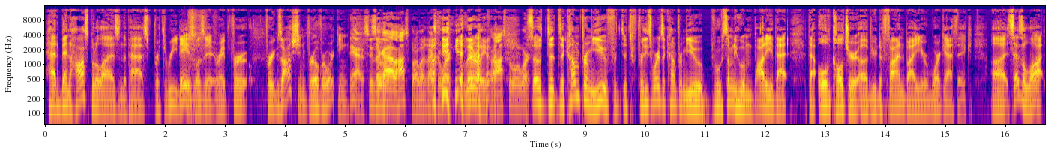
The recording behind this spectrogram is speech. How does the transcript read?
had been hospitalized in the past for three days, was it right for for exhaustion for overworking? Yeah, as soon as So- I got out of the hospital, I went back to work. Literally, from the hospital to work. So to, to come from you for for these words to come from you, for somebody who embodied that that old culture of you're defined by your work ethic, uh, it says a lot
